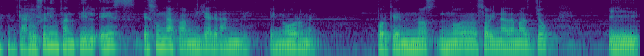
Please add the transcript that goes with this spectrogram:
Carrusel Infantil es, es una familia grande, enorme, porque no, no soy nada más yo. Y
